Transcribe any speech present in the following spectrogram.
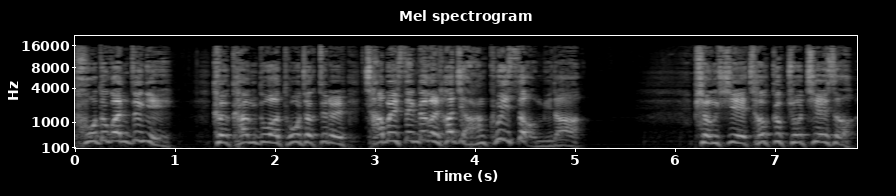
포도관 등이 그 강도와 도적들을 잡을 생각을 하지 않고 있어옵니다. 평시에 적극 조치해서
